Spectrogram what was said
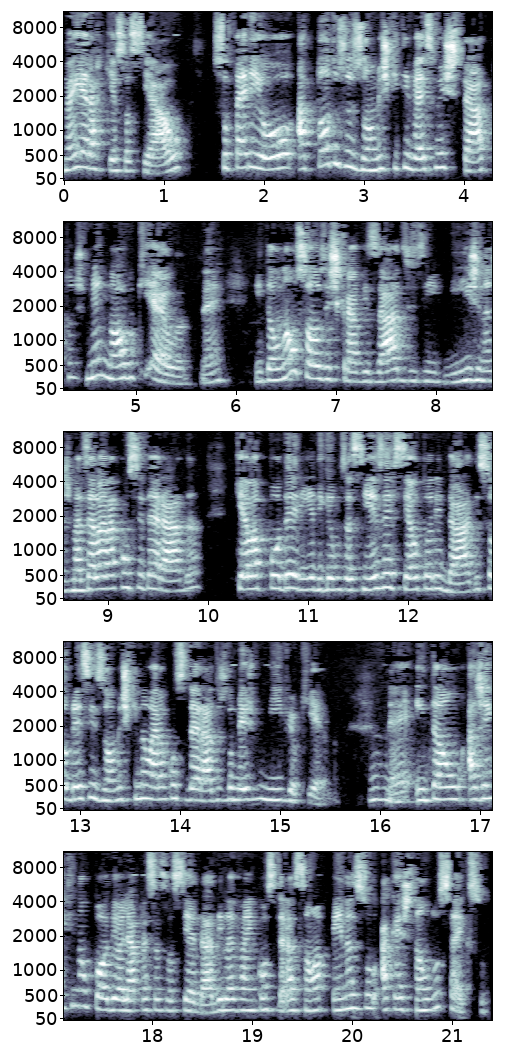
na hierarquia social superior a todos os homens que tivessem um status menor do que ela, né? Então, não só os escravizados e indígenas, mas ela era considerada que ela poderia, digamos assim, exercer autoridade sobre esses homens que não eram considerados do mesmo nível que ela. Uhum. Né? Então, a gente não pode olhar para essa sociedade e levar em consideração apenas o, a questão do sexo.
